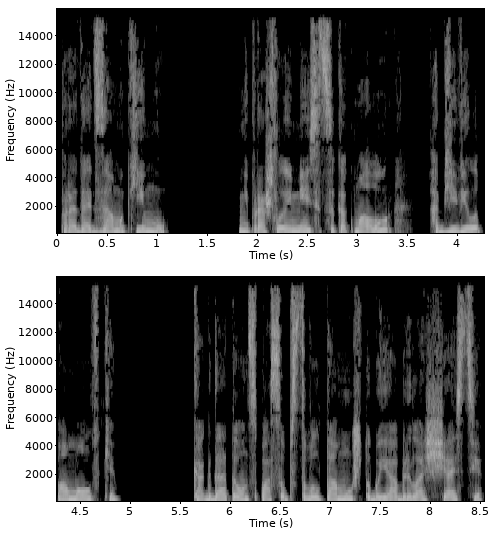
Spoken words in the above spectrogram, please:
продать замок ему. Не прошло и месяца, как Малур объявила помолвки. Когда-то он способствовал тому, чтобы я обрела счастье,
